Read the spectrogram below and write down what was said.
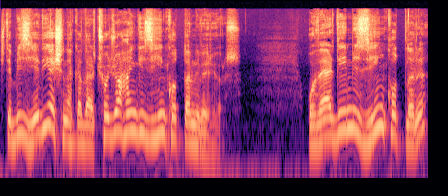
İşte biz 7 yaşına kadar çocuğa hangi zihin kodlarını veriyoruz? O verdiğimiz zihin kodları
